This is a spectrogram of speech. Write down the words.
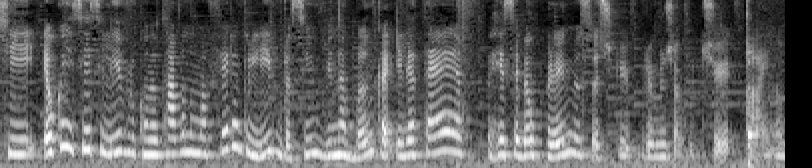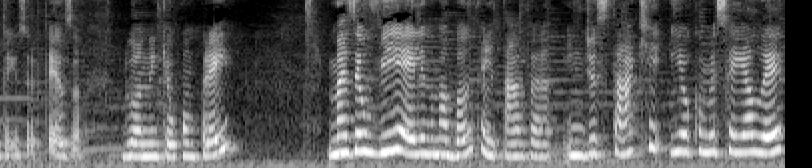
que eu conheci esse livro quando eu estava numa feira do livro, assim, vi na banca. Ele até recebeu prêmios, acho que prêmio Jabuti, ai, não tenho certeza, do ano em que eu comprei. Mas eu vi ele numa banca, ele estava em destaque e eu comecei a ler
